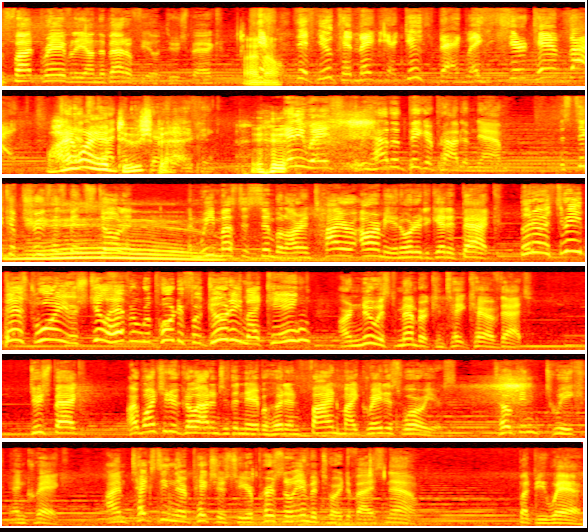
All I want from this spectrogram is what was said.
fought bravely on the battlefield, douchebag. I know. If you can make me a douchebag, I sure can fight. Why am I a That's not necessarily what you douchebag? Anyways, we have a bigger problem now. The Stick of Truth has been stolen, and we must assemble our entire army in order to get it back. But our three best warriors still haven't reported for duty, my king. Our newest member can take care of that. Douchebag, I want you to go out into the neighborhood and find my greatest warriors Token, Tweek, and Craig. I'm texting their pictures to your personal inventory device now. But beware.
